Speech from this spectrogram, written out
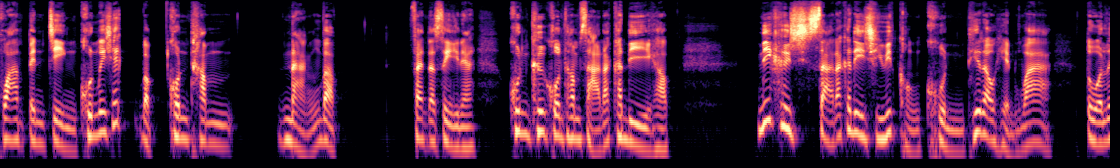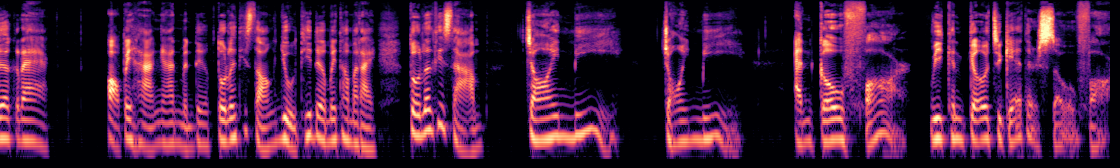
ความเป็นจริง คุณไม่ใช่แบบคนทำหนังแบบแฟนตาซีนะ คุณคือคนทำสารคดีครับ นี่คือสารคดีชีวิตของคุณที่เราเห็นว่าตัวเลือกแรก ออกไปหางานเหมือนเดิม ตัวเลือกที่สองอยู่ที่เดิมไม่ทำอะไร ตัวเลือกที่สาม join me join me and go far we can go together so far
